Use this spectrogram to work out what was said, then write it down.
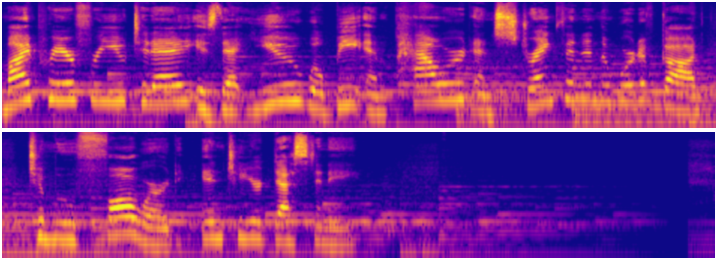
My prayer for you today is that you will be empowered and strengthened in the Word of God to move forward into your destiny.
